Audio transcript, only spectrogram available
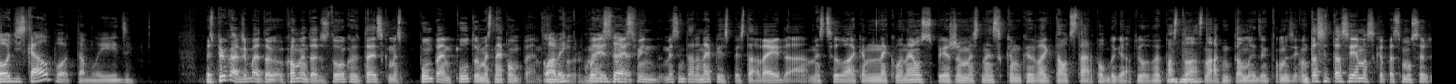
loģiski elpot tam līdzi? Es pirmkārt gribētu komentēt uz to, ka tu teici, ka mēs pumpējam kultūru, mēs nepumpējam Labi, kultūru. Mēs, mēs, viņu, mēs viņu tādā nepiespiestā veidā. Mēs cilvēkam neko neuzspiežam, mēs nesakām, ka vajag tautas tērpu obligāti vai pastāstīt mm. nākotnē tam līdzīgi, tam līdzīgi. Un tas ir tas iemesls, kāpēc mums ir,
